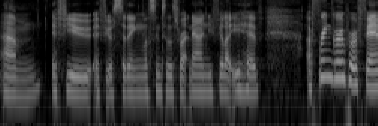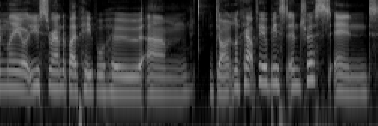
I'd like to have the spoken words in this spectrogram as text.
Um, if you if you're sitting listening to this right now and you feel like you have a friend group or a family, or you're surrounded by people who um, don't look out for your best interest and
